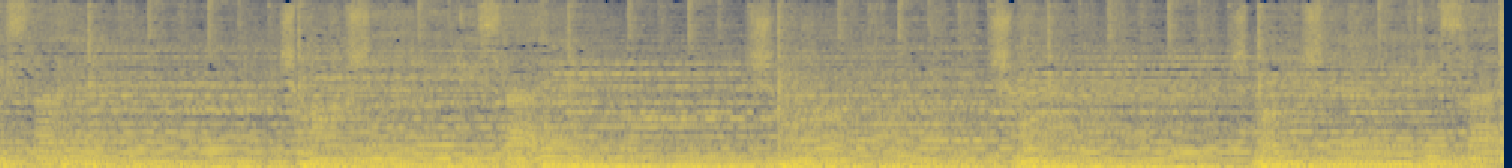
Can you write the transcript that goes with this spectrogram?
ישראל, ישראל, שמו, שמו, שמו שארית ישראל.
